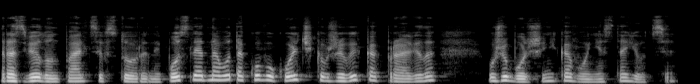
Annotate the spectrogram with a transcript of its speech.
Развел он пальцы в стороны. После одного такого укольчика в живых, как правило, уже больше никого не остается.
